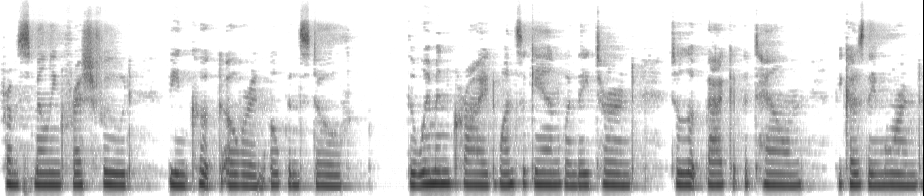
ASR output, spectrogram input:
from smelling fresh food being cooked over an open stove. The women cried once again when they turned to look back at the town because they mourned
